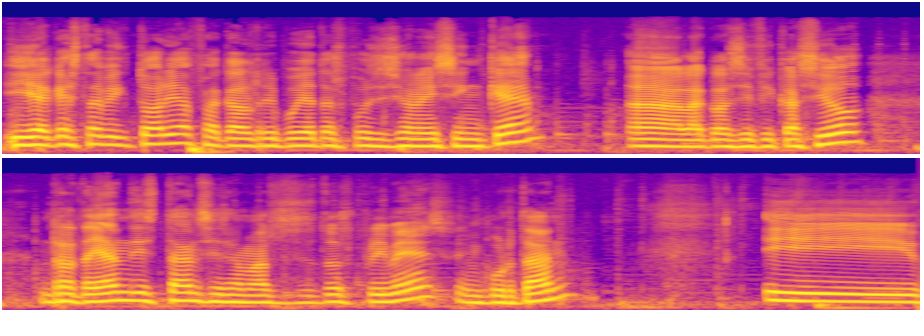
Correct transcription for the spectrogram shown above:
I aquesta victòria fa que el Ripollet es posicioni cinquè a la classificació, retallant distàncies amb els dos primers, important, i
